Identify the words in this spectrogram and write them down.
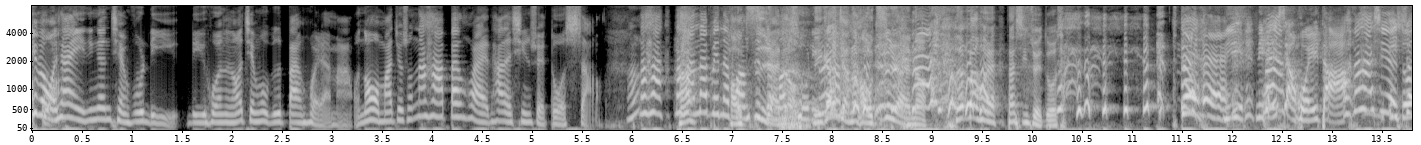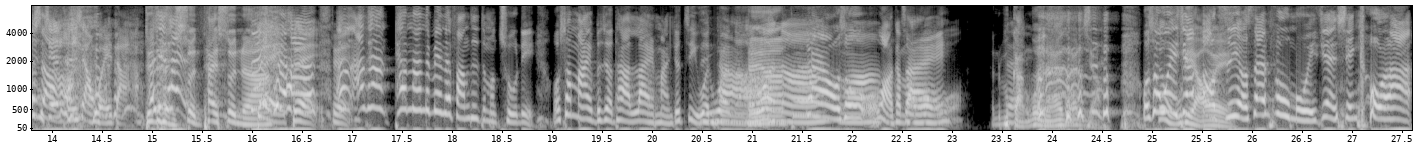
一本，我现在已经跟前夫离离婚了，然后前夫不是搬回来嘛，然后我妈就说，那他搬回来他的薪水多少？那他那他那边的房子！怎么处理？你刚刚讲的好自然哦。那搬回来，他薪水多少？对，你你很想回答，那他薪水多少？瞬间很想回答。就是很顺，太顺了啊。对对对，他他那边的房子怎么处理？我说蚂蚁不是有他的赖嘛，你就自己问他啊。对你问啊啊，对啊我说嗯哇干嘛塞问我？他都不敢问人家在讲。我说我已经这无聊欸保持友善父母已经很辛苦啦，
